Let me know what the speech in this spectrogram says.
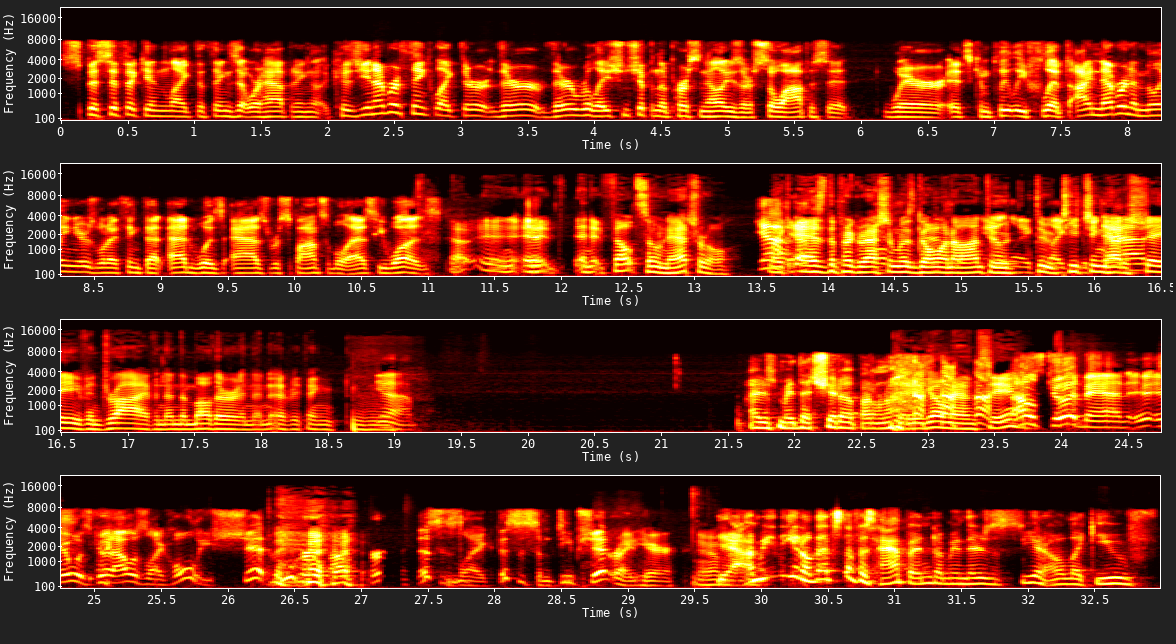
specific in like the things that were happening because you never think like their their their relationship and their personalities are so opposite where it's completely flipped. I never in a million years would I think that Ed was as responsible as he was. Uh, and, and, it, and it felt so natural. Yeah, like as the progression was going natural. on through yeah, like, through like teaching dad, how to shave and drive, and then the mother, and then everything. Mm-hmm. Yeah, I just made that shit up. I don't know. There you go, man. See, that was good, man. It, it was good. I was like, holy shit, who heard This is like, this is some deep shit right here. Yeah. yeah, I mean, you know, that stuff has happened. I mean, there's, you know, like you've,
